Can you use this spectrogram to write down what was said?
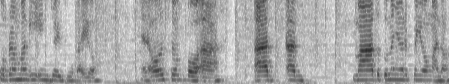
sobrang mag enjoy po kayo. And also po, ah, at, at matutunan nyo rin po yung ano,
